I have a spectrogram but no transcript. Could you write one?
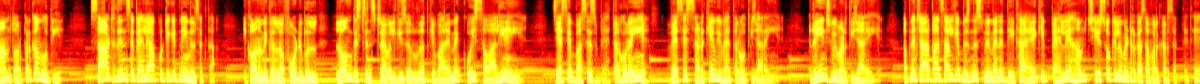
आमतौर पर कम होती है। साठ दिन से पहले आपको टिकट नहीं मिल सकता। Economical affordable long distance travel की ज़रूरत के बारे में कोई सवाल ही नहीं है। जैसे बसेस बेहतर हो रही हैं, वैसे सड़कें भी बेहतर होती जा रही हैं। रेंज भी बढ़ती जा रही है। अपने चार पाँच साल के बिज़नेस में मैंने देखा है कि पहले हम 600 किलोमीटर का सफ़र कर सकते थे,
